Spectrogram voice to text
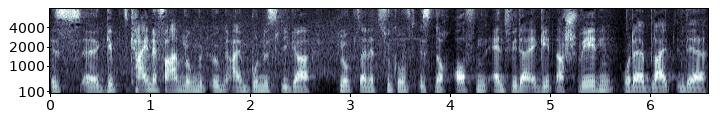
es äh, gibt keine Verhandlungen mit irgendeinem Bundesliga-Club. Seine Zukunft ist noch offen. Entweder er geht nach Schweden oder er bleibt in der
